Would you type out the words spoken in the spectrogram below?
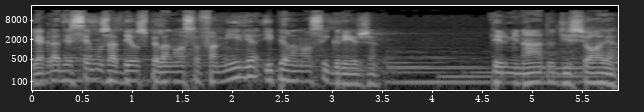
E agradecemos a Deus pela nossa família e pela nossa igreja. Terminado, disse: Olha,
